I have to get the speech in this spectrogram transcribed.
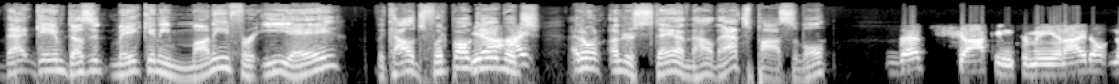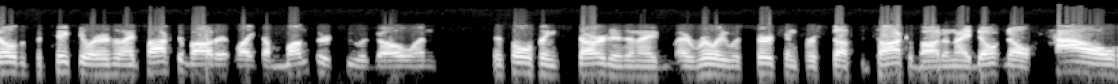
that game doesn't make any money for EA the college football Yeah, game which I don't understand how that's possible That's shocking to me, and I don't know the particulars. And I talked about it like a month or two ago when this whole thing started, and I, I really was searching for stuff to talk about, and I don't know how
